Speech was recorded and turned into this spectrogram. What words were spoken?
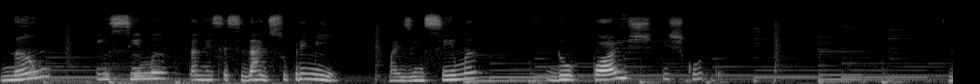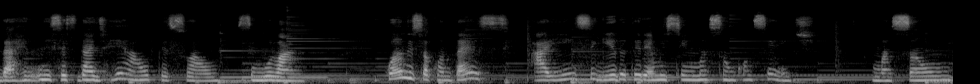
não em cima da necessidade de suprimir, mas em cima do pós-escuta, da necessidade real, pessoal, singular. Quando isso acontece, aí em seguida teremos sim uma ação consciente, uma ação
